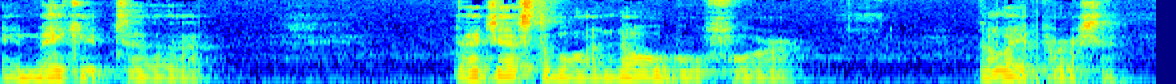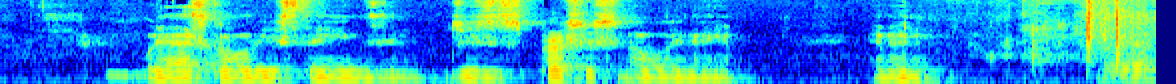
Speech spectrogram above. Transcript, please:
and make it uh, digestible and knowable for the layperson. We ask all these things in Jesus' precious and holy name. Amen. Amen.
